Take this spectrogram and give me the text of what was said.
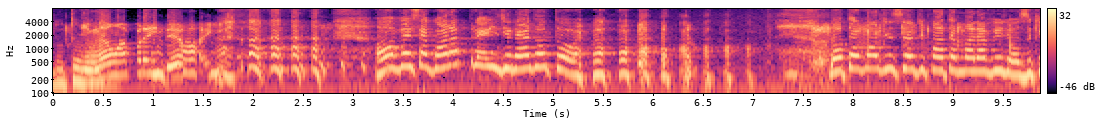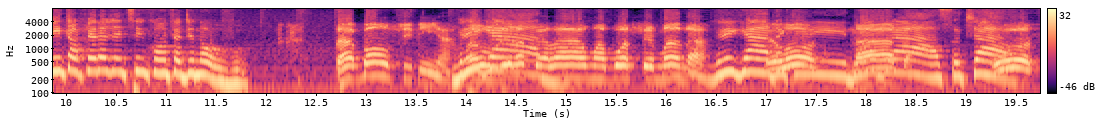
Doutor E não aprendeu ainda. Vamos ver se agora aprende, né, doutor? doutor Valdir, senhor de fato é maravilhoso. Quinta-feira a gente se encontra de novo. Tá bom, Cidinha. Obrigada. até lá. Uma boa semana. Obrigada, Até querido. Um Nada. abraço, tchau. Outro.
